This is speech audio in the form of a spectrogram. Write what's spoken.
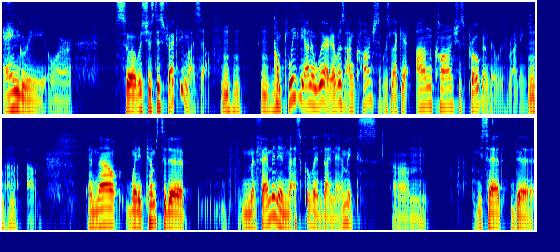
angry or, so I was just distracting myself. Mm-hmm. Completely unaware. That was unconscious. It was like an unconscious program that was running uh, out. And now, when it comes to the feminine masculine dynamics, um, you said the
